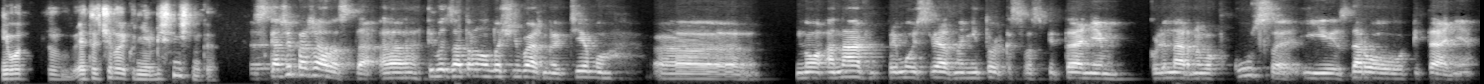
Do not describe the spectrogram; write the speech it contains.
И вот это человеку не объяснишь никак. Скажи, пожалуйста, а, ты вот затронул очень важную тему но она прямую связана не только с воспитанием кулинарного вкуса и здорового питания,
